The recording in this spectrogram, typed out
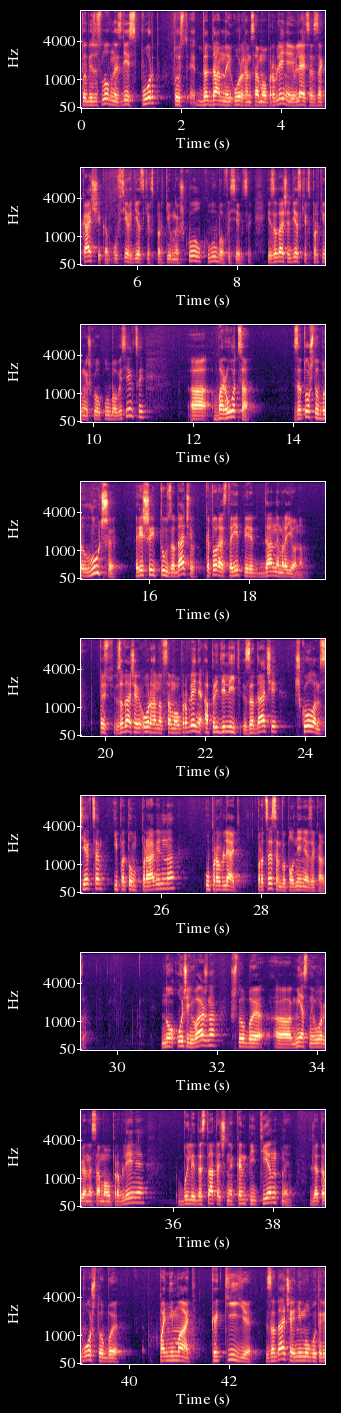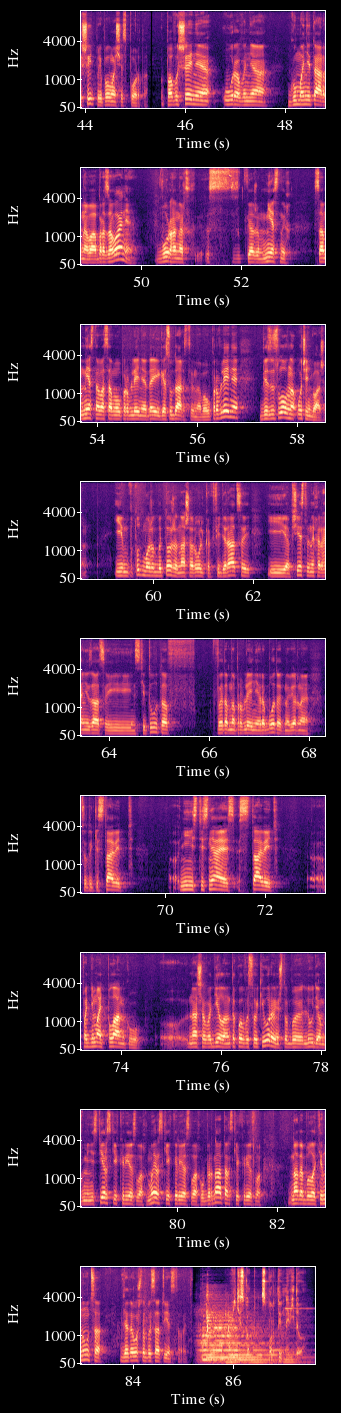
то, безусловно, здесь спорт, то есть э, данный орган самоуправления является заказчиком у всех детских спортивных школ, клубов и секций. И задача детских спортивных школ, клубов и секций э, бороться за то, чтобы лучше решить ту задачу, которая стоит перед данным районом. То есть задача органов самоуправления определить задачи школам, секциям и потом правильно управлять процессом выполнения заказа. Но очень важно, чтобы э, местные органы самоуправления были достаточно компетентны для того, чтобы понимать, какие задачи они могут решить при помощи спорта. Повышение уровня гуманитарного образования в органах, скажем, местных, местного самоуправления, да и государственного управления, безусловно, очень важен. И тут может быть тоже наша роль как федераций и общественных организаций, и институтов в этом направлении работать, наверное, все-таки ставить, не стесняясь, ставить, э, поднимать планку нашего дела на такой высокий уровень, чтобы людям в министерских креслах, в мэрских креслах, в губернаторских креслах надо было тянуться для того, чтобы соответствовать. Витископ. Спортивне відео.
